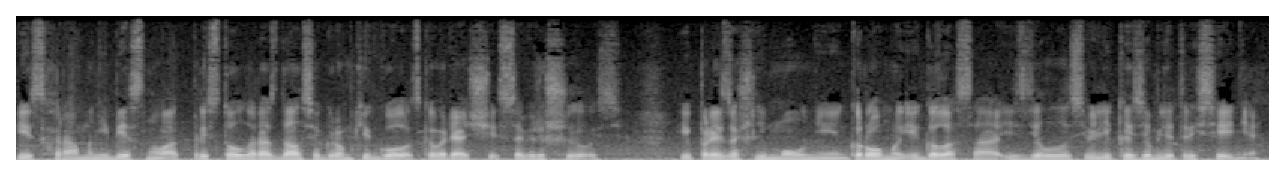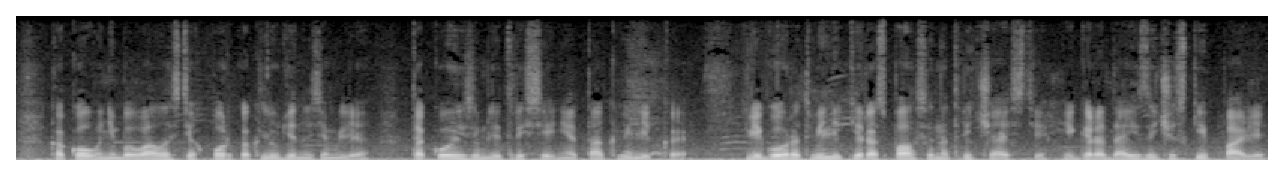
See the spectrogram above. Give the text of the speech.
и из храма небесного от престола раздался громкий голос, говорящий «Совершилось» и произошли молнии, громы и голоса, и сделалось великое землетрясение, какого не бывало с тех пор, как люди на земле. Такое землетрясение, так великое. И город великий распался на три части, и города языческие пали,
